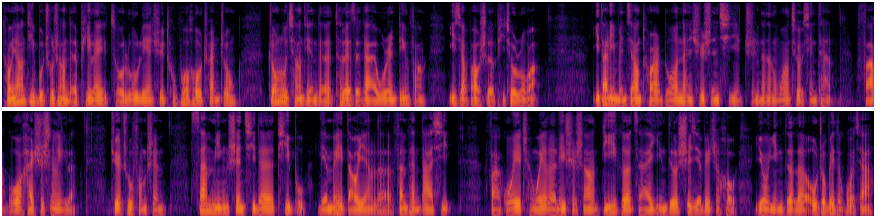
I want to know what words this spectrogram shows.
同样替补出场的皮雷左路连续突破后传中，中路抢点的特雷泽盖无人盯防，一脚爆射皮球入网。意大利门将托尔多难续神奇，只能望球兴叹。法国还是胜利了，绝处逢生，三名神奇的替补联袂导演了翻盘大戏。法国也成为了历史上第一个在赢得世界杯之后又赢得了欧洲杯的国家，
